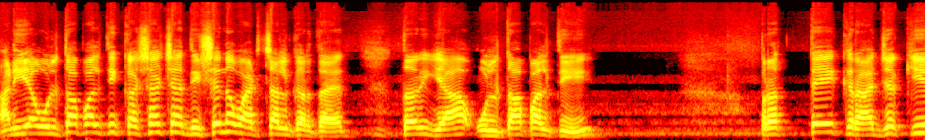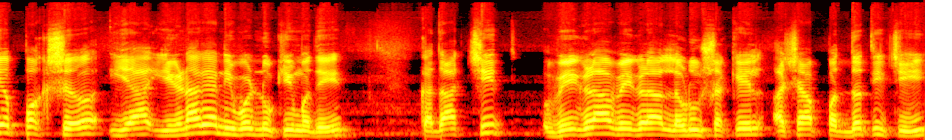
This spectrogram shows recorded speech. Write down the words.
आणि या उलतापालती कशाच्या दिशेनं वाटचाल करतायत? तर या उलतापालती प्रत्येक राजकीय पक्ष या येणाऱ्या निवडणुकीमध्ये कदाचित वेगळा वेगळा लढू शकेल अशा पद्धतीची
